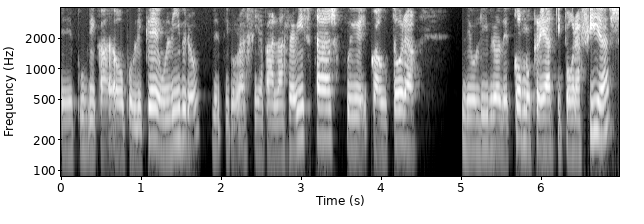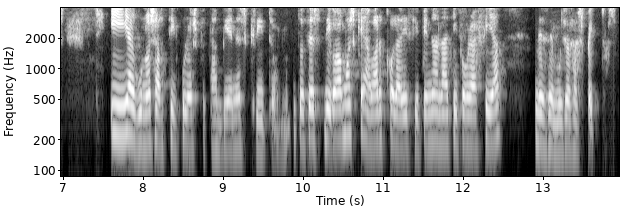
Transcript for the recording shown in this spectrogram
He publicado, publiqué un libro de tipografía para las revistas, fui coautora de un libro de cómo crear tipografías y algunos artículos pues, también escritos. ¿no? Entonces, digamos que abarco la disciplina de la tipografía desde muchos aspectos.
